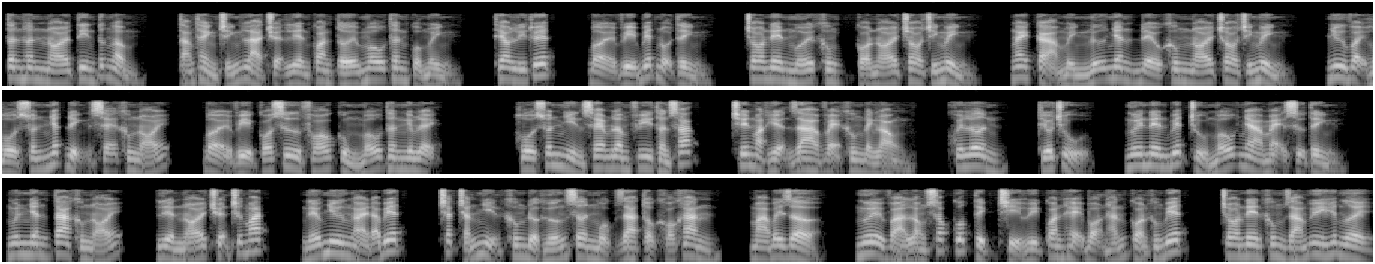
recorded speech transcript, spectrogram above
tân hân nói tin tức ngầm, tám thành chính là chuyện liên quan tới mẫu thân của mình theo lý thuyết bởi vì biết nội tình cho nên mới không có nói cho chính mình ngay cả mình nữ nhân đều không nói cho chính mình như vậy hồ xuân nhất định sẽ không nói, bởi vì có sư phó cùng mẫu thân nghiêm lệnh. Hồ xuân nhìn xem lâm phi thần sắc, trên mặt hiện ra vẻ không đành lòng, khuyên lơn, thiếu chủ, ngươi nên biết chủ mẫu nhà mẹ sự tình, nguyên nhân ta không nói, liền nói chuyện trước mắt, nếu như ngài đã biết, chắc chắn nhịn không được hướng sơn mục gia tộc khó khăn, mà bây giờ, ngươi và lòng sóc quốc tịch chỉ huy quan hệ bọn hắn còn không biết, cho nên không dám uy hiếp ngươi,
